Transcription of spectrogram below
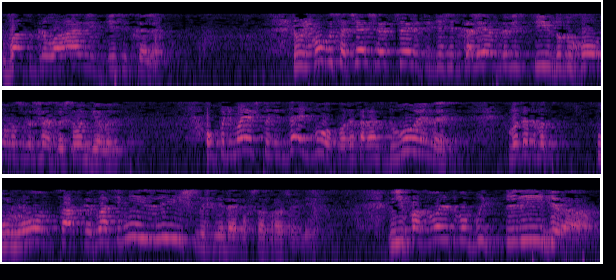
возглавить 10 колен. И у него высочайшая цель эти 10 колен довести до духовного совершенства. И что он делает? Он понимает, что не дай Бог, вот эта раздвоенность, вот это вот урон царской власти не из личных, не дай Бог, соображений, не позволит ему быть лидером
